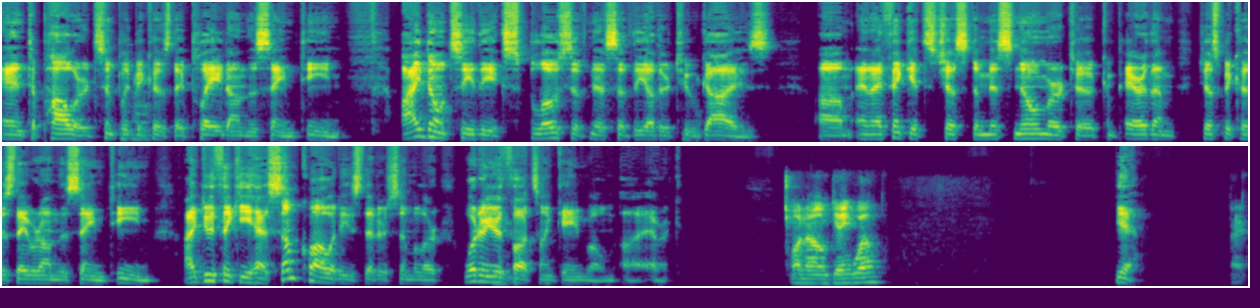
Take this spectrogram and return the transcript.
and to Pollard simply mm-hmm. because they played on the same team. I don't see the explosiveness of the other two guys. Um, and I think it's just a misnomer to compare them just because they were on the same team. I do think he has some qualities that are similar. What are your mm-hmm. thoughts on Gainwell, uh, Eric? On um, Gainwell? Yeah. All right.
